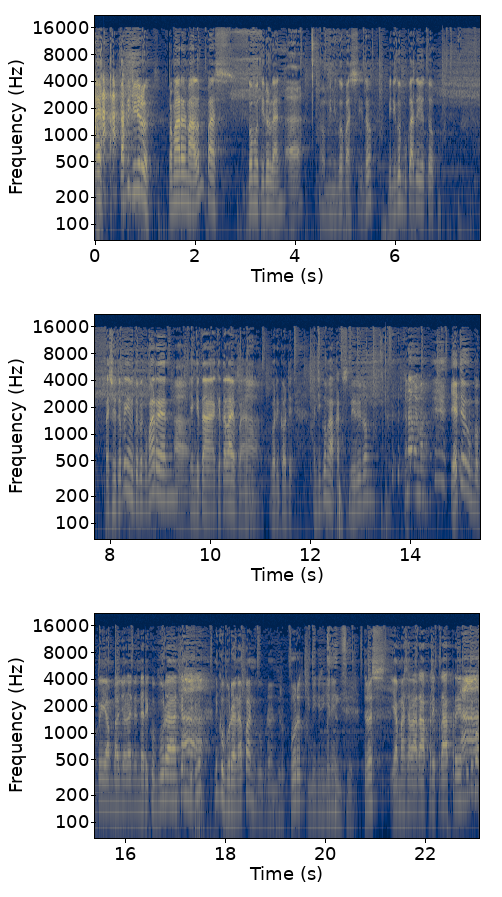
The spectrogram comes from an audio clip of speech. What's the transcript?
eh, tapi jujur lu, kemarin malam pas gua mau tidur kan, Eh, oh bini gua pas itu, bini gua buka tuh YouTube. Pas YouTube yang YouTube yang kemarin, Ah. yang kita kita live kan, Ah. gua recording. Anjing gua ngakak sendiri dong. Kenapa emang? Ya itu yang, yang banyolan dari kuburan kan Ah. bini gua, ini kuburan apaan? Kuburan jeruk purut gini gini gini. Terus ya masalah raprip raprip itu Ah. gua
